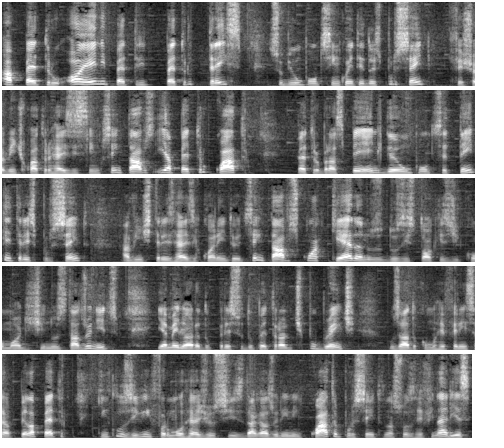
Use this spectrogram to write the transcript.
A Petro ON, Petri, Petro 3, subiu 1,52%, fechou a R$ 24,05 e a Petro 4, Petrobras PN, ganhou 1,73%, a R$ 23,48, com a queda nos, dos estoques de commodity nos Estados Unidos e a melhora do preço do petróleo tipo Brent, usado como referência pela Petro, que inclusive informou reajustes da gasolina em 4% nas suas refinarias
